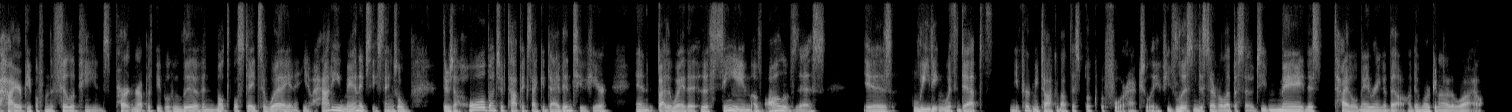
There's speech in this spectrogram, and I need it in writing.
hire people from the Philippines, partner up with people who live in multiple states away. And, you know, how do you manage these things? Well, there's a whole bunch of topics I could dive into here. And by the way, the, the theme of all of this is leading with depth. And you've heard me talk about this book before, actually. If you've listened to several episodes, you may this title may ring a bell. I've been working on it a while.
